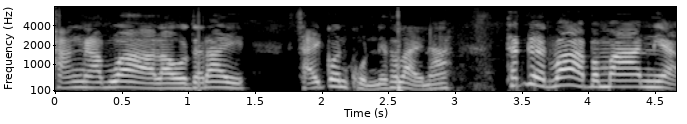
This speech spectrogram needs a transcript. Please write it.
ครั้งนะครับ ว่าเราจะได้ ใช้ก้นขนเนี่ยเท่าไหร่นะ ถ้าเกิดว่าประมาณเนี่ย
